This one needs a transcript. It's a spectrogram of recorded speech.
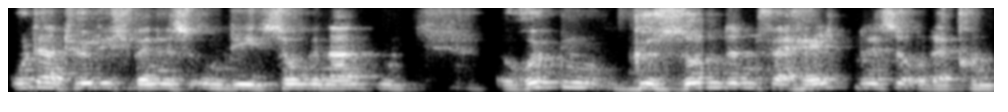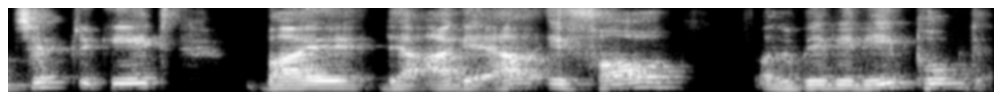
Und natürlich, wenn es um die sogenannten rückengesunden Verhältnisse oder Konzepte geht, bei der AGR e.V also www.agr.ev,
